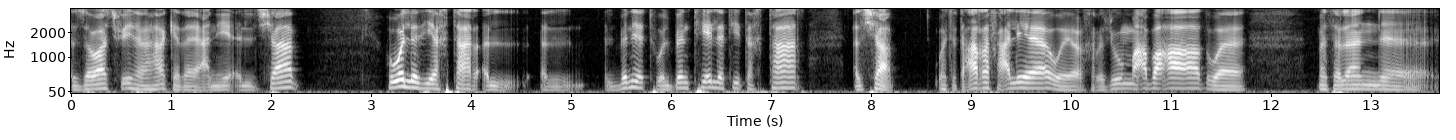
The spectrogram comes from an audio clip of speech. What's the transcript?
الزواج فيها هكذا يعني الشاب هو الذي يختار البنت والبنت هي التي تختار الشاب وتتعرف عليه ويخرجون مع بعض ومثلا آه،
